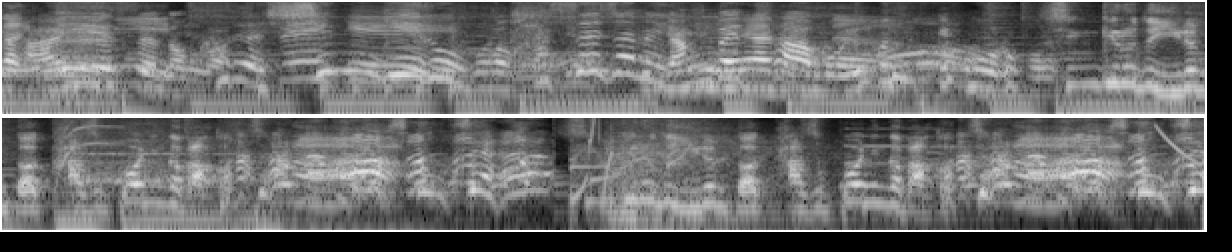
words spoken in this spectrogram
뭔가 아예 이름이 세던가. 그래 신기로 뭐다 세잖아. 양배차 뭐 이런. 느낌으로. 신기로도 이름 너 다섯 번인가 바꿨잖아. 진짜 신기로도 이름 너 다섯 번인가 바꿨잖아. 진짜.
